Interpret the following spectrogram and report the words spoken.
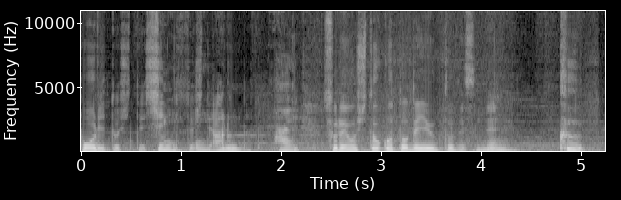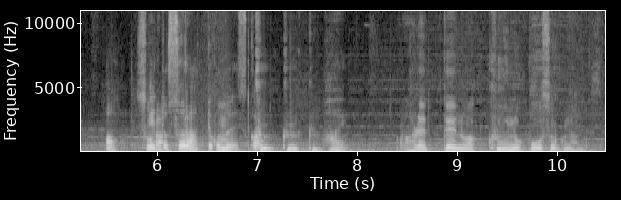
法理として真理としてあるんだ。と、はい、それを一言で言うとですね、うん、空。あ空,、えっと、空ってことですか、うん、空空空、はい、あれっていうのは空の法則なんです。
